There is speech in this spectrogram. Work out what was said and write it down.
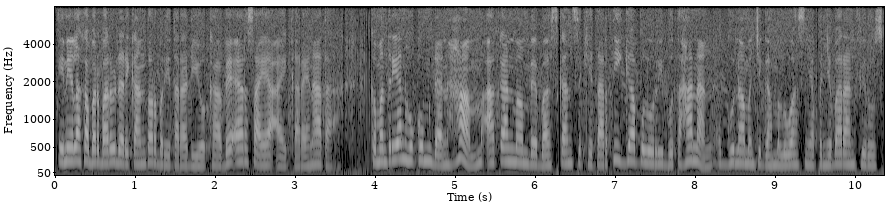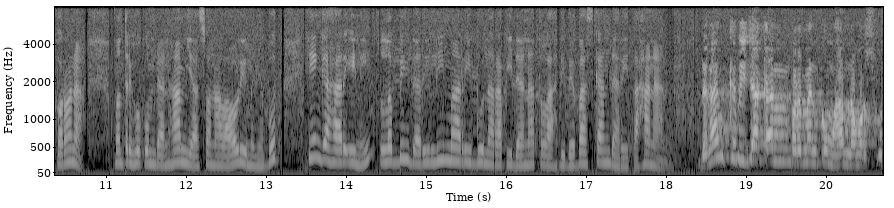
Inilah kabar baru dari kantor Berita Radio KBR, saya Aika Renata. Kementerian Hukum dan HAM akan membebaskan sekitar 30 ribu tahanan guna mencegah meluasnya penyebaran virus corona. Menteri Hukum dan HAM Yasona Lauli menyebut hingga hari ini lebih dari 5 ribu narapidana telah dibebaskan dari tahanan. Dengan kebijakan Permenkumham nomor 10,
